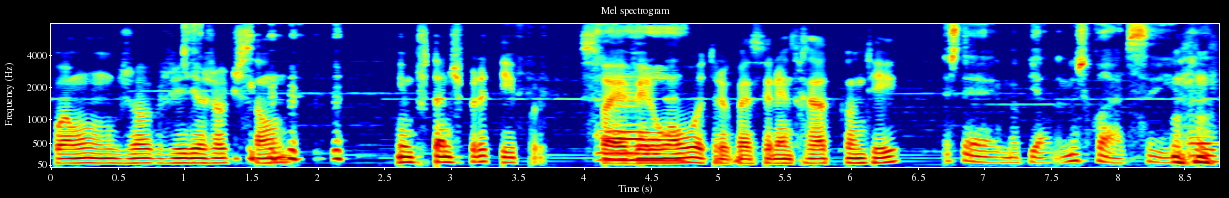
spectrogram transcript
quão os jogos, videojogos são importantes para ti. Porque se vai haver um Ah. ou outro que vai ser enterrado contigo, Esta é uma piada, mas claro, sim. eh,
